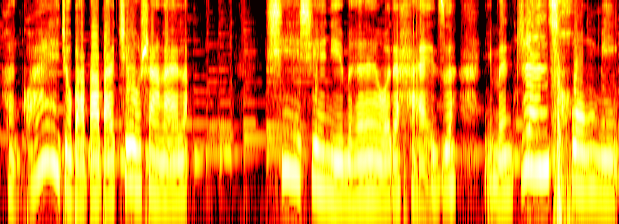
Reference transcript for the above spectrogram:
很快就把爸爸救上来了。谢谢你们，我的孩子，你们真聪明，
